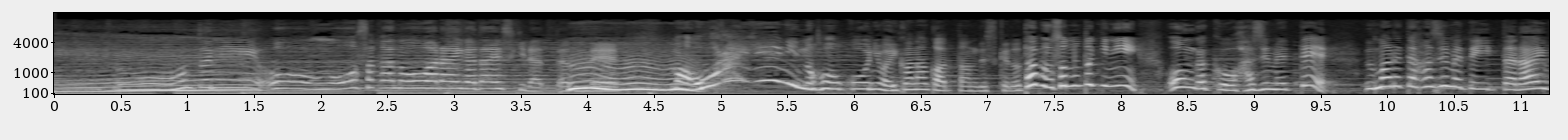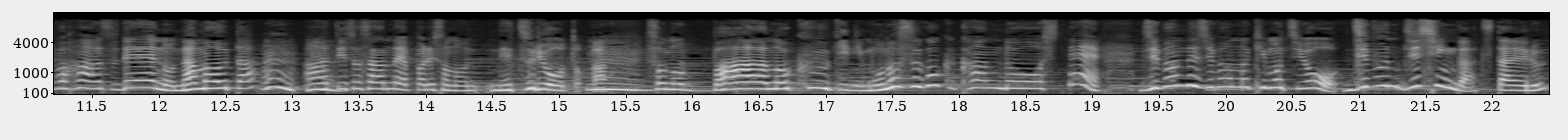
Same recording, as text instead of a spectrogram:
大阪のお笑いが大好きだったので、まあ、お笑い芸人の方向にはいかなかったんですけど多分その時に音楽を始めて生まれて初めて行ったライブハウスでの生歌、うんアーティストさんのやっぱりその熱量とか、うん。その場の空気にものすごく感動して自分で自分の気持ちを自分自身が伝える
